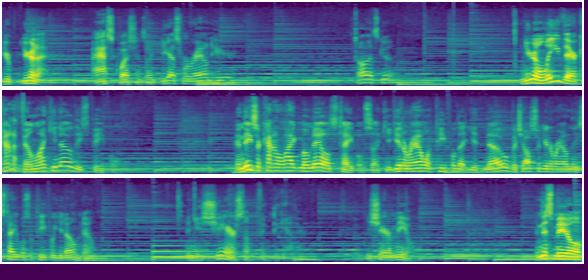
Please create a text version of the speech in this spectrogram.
you're, you're going to ask questions like, You guys from around here? Oh, that's good. And you're going to leave there kind of feeling like you know these people. And these are kind of like Monell's tables. Like you get around with people that you know, but you also get around these tables with people you don't know. And you share something together. You share a meal. And this meal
